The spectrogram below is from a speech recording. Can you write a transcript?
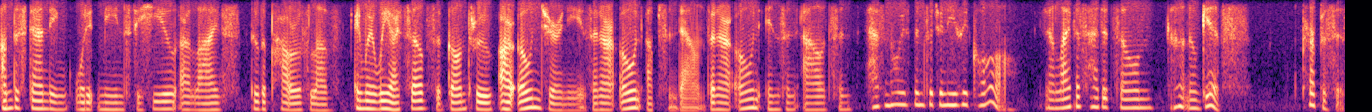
understanding what it means to heal our lives through the power of love and where we ourselves have gone through our own journeys and our own ups and downs and our own ins and outs and hasn't always been such an easy call. You know, life has had its own, I don't know, gifts, purposes,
